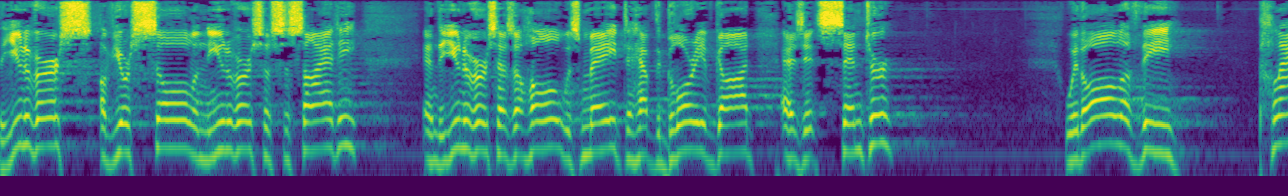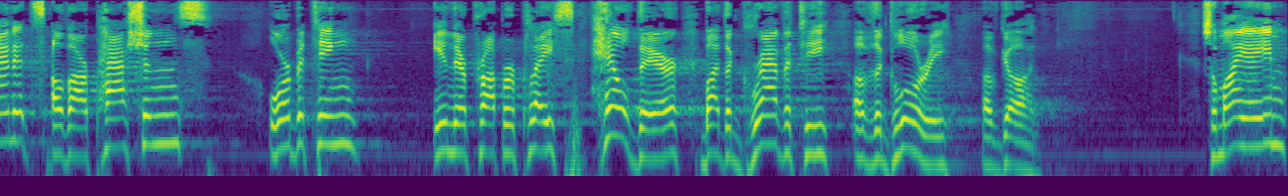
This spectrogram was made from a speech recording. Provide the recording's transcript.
The universe of your soul and the universe of society and the universe as a whole was made to have the glory of God as its center. With all of the planets of our passions orbiting in their proper place, held there by the gravity of the glory of God. So my aim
